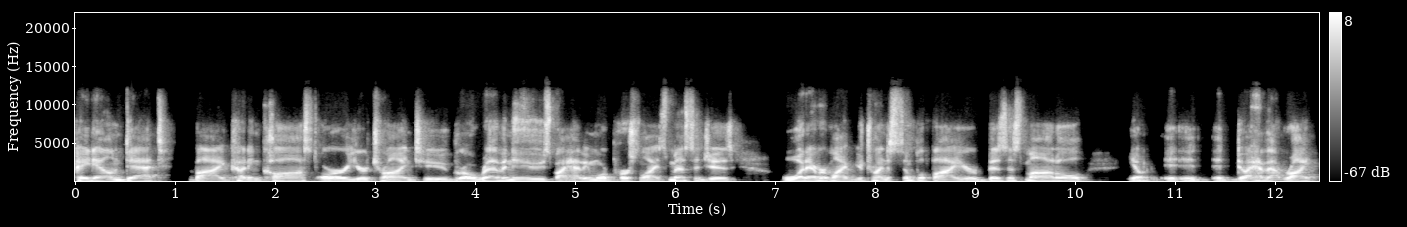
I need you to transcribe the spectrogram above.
pay down debt by cutting cost, or you're trying to grow revenues by having more personalized messages, whatever it might. You're trying to simplify your business model. You know, it, it, it, do I have that right?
